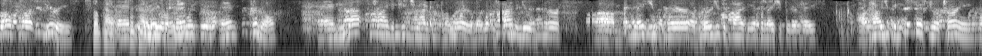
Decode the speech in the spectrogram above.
12-part series, Some kind of some kind of going to be education. family, civil, and criminal. And he's not trying to teach you how to become a lawyer, but what he's trying to do is better um, make you aware of where you can find the information for your case, um, how you can assist your attorney or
